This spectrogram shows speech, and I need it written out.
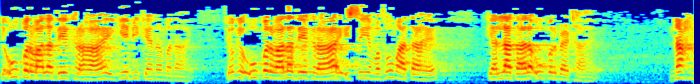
کہ اوپر والا دیکھ رہا ہے، یہ بھی کہنا منع ہے۔ کیونکہ اوپر والا دیکھ رہا ہے، اس سے یہ مفہوم آتا ہے کہ اللہ تعالیٰ اوپر بیٹھا ہے۔ نحن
